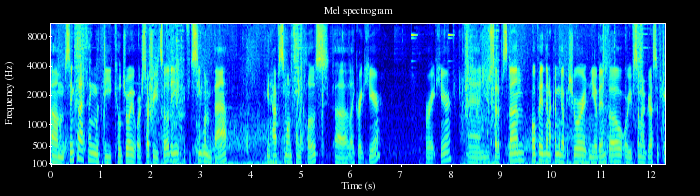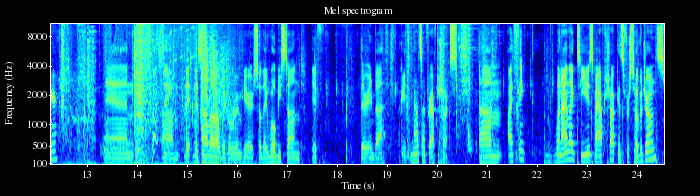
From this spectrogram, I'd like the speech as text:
um, same kind of thing with the Killjoy or Cypher utility. If you see one in bath, you can have someone playing close, uh, like right here, or right here, and you just set up a stun. Hopefully they're not coming up short and you have info, or you have someone aggressive here. And um, th there's not a lot of wiggle room here, so they will be stunned if they're in bath. Okay, now it's time for aftershocks. Um, I think when I like to use my aftershock is for Sova drones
